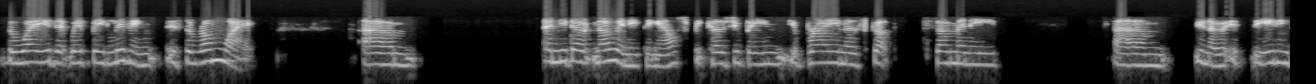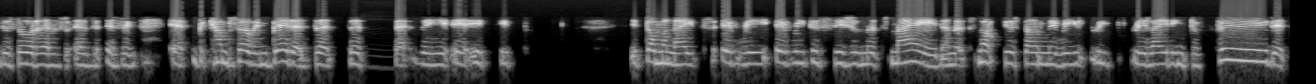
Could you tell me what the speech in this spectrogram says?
the way that we've been living is the wrong way. Um, and you don't know anything else because you've been, your brain has got so many, um, you know, it, the eating disorder has, has, has, it becomes so embedded that, that, that the, it, it it dominates every every decision that's made, and it's not just only re, re, relating to food. It's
